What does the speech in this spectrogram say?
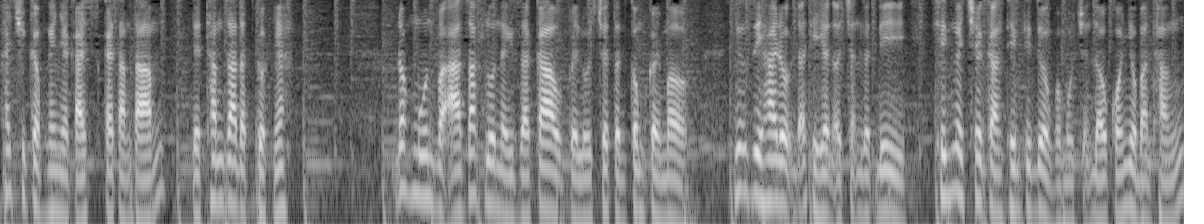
Hãy truy cập ngay nhà cái Sky88 để tham gia đặt cược nhé. Dortmund và Ajax luôn đánh giá cao về lối chơi tấn công cởi mở. Những gì hai đội đã thể hiện ở trận lượt đi khiến người chơi càng thêm tin tưởng vào một trận đấu có nhiều bàn thắng.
